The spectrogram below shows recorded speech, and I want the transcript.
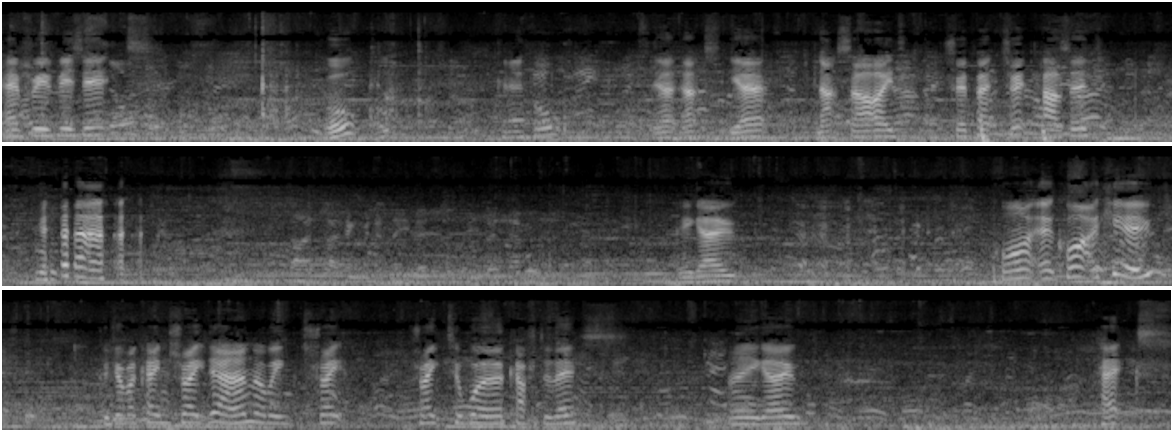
Every visit. Oh, oh. careful. Yeah, that's, yeah, that side. Trip, trip hazard. There you go. Quite a, quite a queue. Good job I came straight down. I'll be straight straight to work after this. There you go. Hex.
